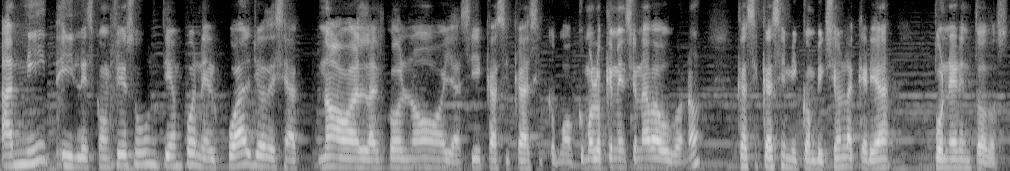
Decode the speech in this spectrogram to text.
a mí, y les confieso, un tiempo en el cual yo decía, no, el alcohol no, y así, casi, casi, como, como lo que mencionaba Hugo, ¿no? Casi, casi mi convicción la quería poner en todos.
